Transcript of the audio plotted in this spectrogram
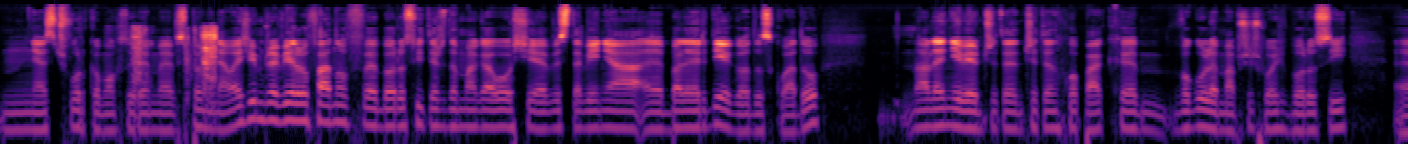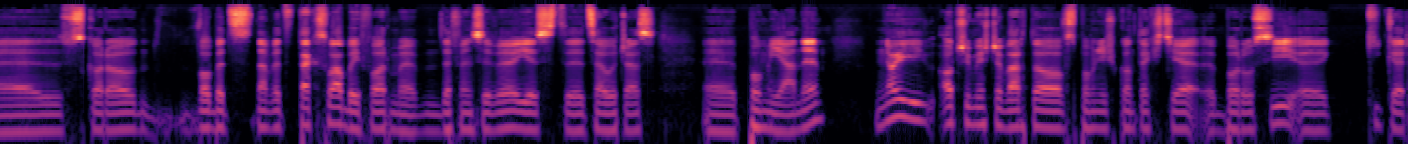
mm, z czwórką, o którym wspominałeś. Wiem, że wielu fanów Borussii też domagało się wystawienia Balerdiego do składu, no ale nie wiem, czy ten, czy ten chłopak w ogóle ma przyszłość w Borussii. E, skoro wobec nawet tak słabej formy defensywy jest e, cały czas e, pomijany. No i o czym jeszcze warto wspomnieć w kontekście Borussii. Kicker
